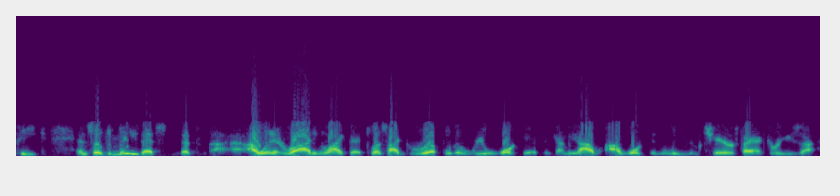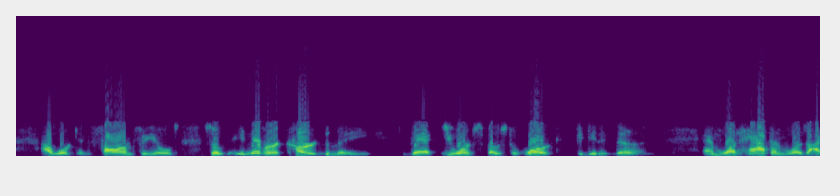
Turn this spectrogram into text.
peak. And so to me, that's, that's, I went at riding like that. Plus I grew up with a real work ethic. I mean, I, I worked in aluminum chair factories. I, I worked in farm fields. So it never occurred to me that you weren't supposed to work to get it done. And what happened was I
